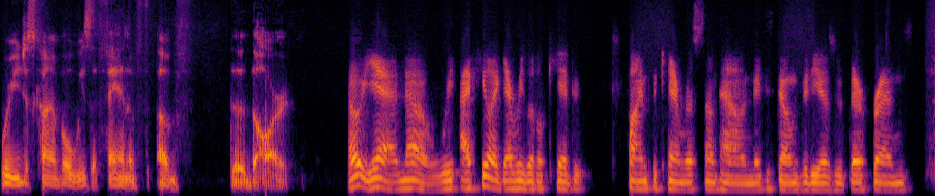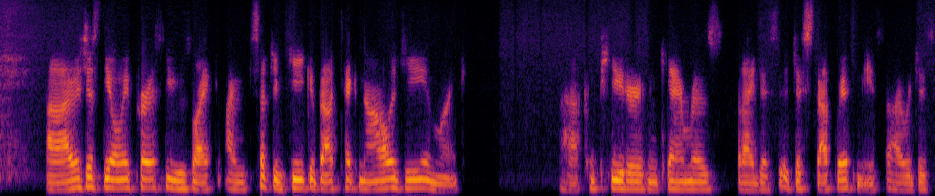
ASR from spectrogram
were you just kind of always a fan of of the the art? Oh yeah, no. We I feel like every little kid finds the camera somehow and makes dumb videos with their friends. Uh, I was just the only person who was like, I'm such a geek about technology and like uh, computers and cameras that I just it just stuck with me. So I would just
